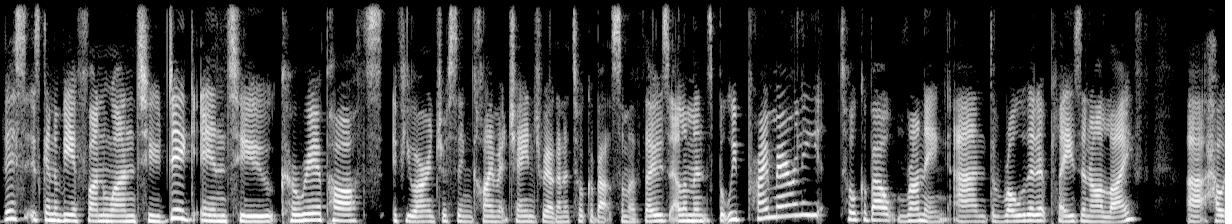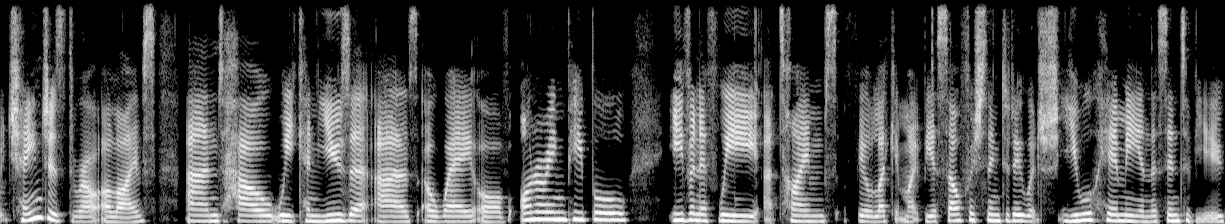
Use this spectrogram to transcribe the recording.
this is going to be a fun one to dig into career paths. If you are interested in climate change, we are going to talk about some of those elements, but we primarily talk about running and the role that it plays in our life uh, how it changes throughout our lives, and how we can use it as a way of honoring people, even if we at times feel like it might be a selfish thing to do, which you will hear me in this interview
